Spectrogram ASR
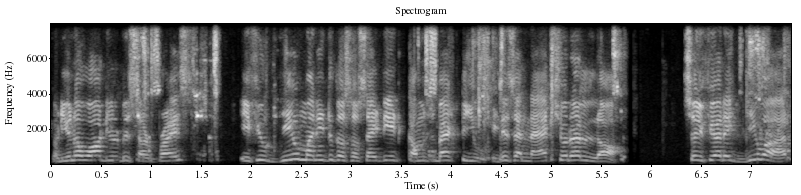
But you know what? You'll be surprised. If you give money to the society, it comes back to you. It is a natural law. So if you're a giver,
